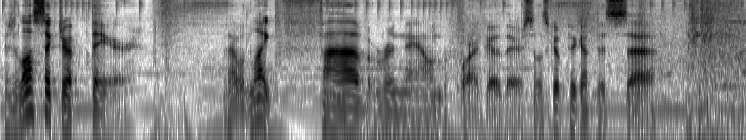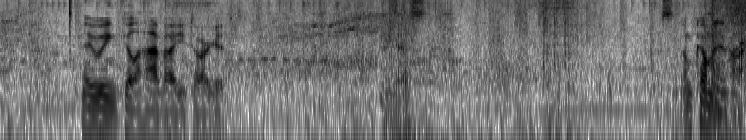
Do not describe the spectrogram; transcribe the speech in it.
There's a lost sector up there. that I would like five renown before I go there. So let's go pick up this, uh... Maybe we can kill a high value target. I guess. Listen, I'm coming in hot.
